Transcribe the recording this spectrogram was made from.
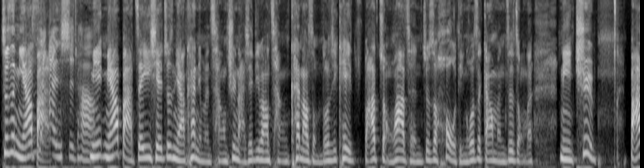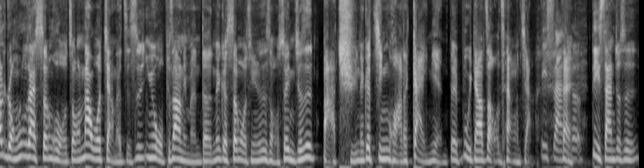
就是你要把暗示他，你你要把这一些，就是你要看你们常去哪些地方，常看到什么东西，可以把它转化成就是后庭或是肛门这种的，你去把它融入在生活中。那我讲的只是因为我不知道你们的那个生活情绪是什么，所以你就是把取那个精华的概念，对，不一定要照我这样讲。第三个，第三就是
